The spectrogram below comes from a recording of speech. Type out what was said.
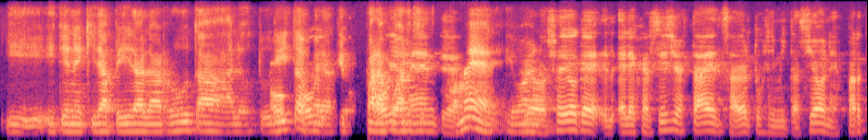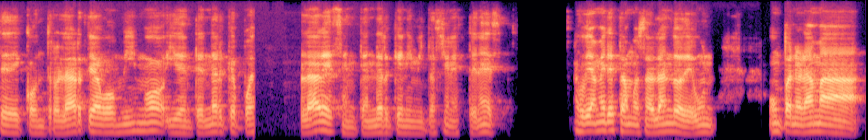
y, tiene que ir a pedir a la ruta a los turistas para, que, para poder comer. Y bueno. yo digo que el, ejercicio está en saber tus limitaciones, parte de controlarte a vos mismo y de entender que puedes controlar es entender qué limitaciones tenés. Obviamente estamos hablando de un, un panorama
